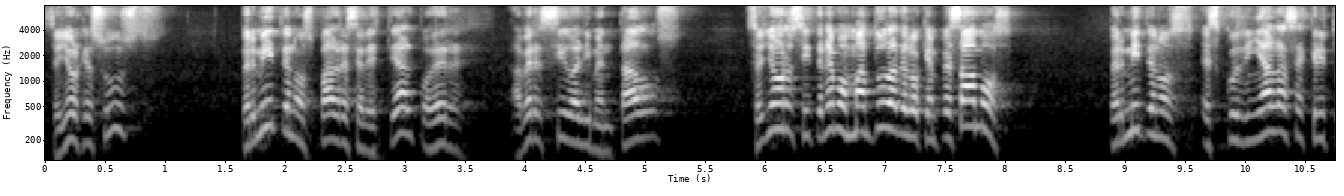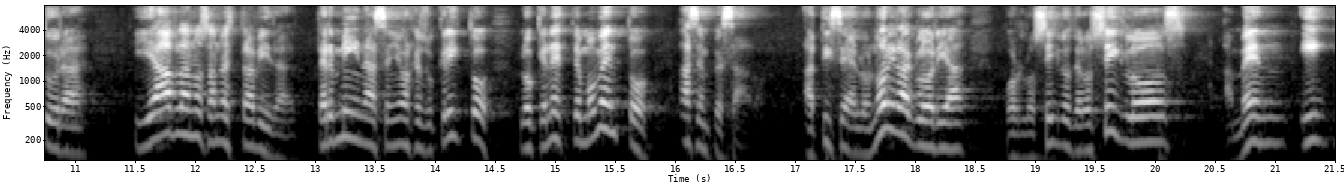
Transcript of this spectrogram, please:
Señor Jesús, permítenos, Padre Celestial, poder haber sido alimentados. Señor, si tenemos más dudas de lo que empezamos, permítenos escudriñar las escrituras y háblanos a nuestra vida. Termina, Señor Jesucristo, lo que en este momento has empezado. A ti sea el honor y la gloria por los siglos de los siglos. Amén y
